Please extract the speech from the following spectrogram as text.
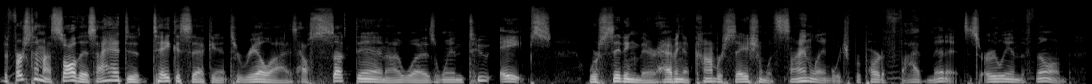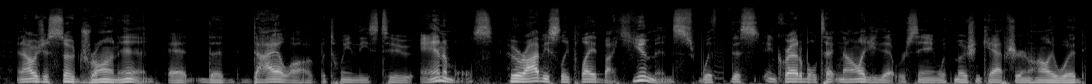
The first time I saw this, I had to take a second to realize how sucked in I was when two apes were sitting there having a conversation with sign language for part of five minutes. It's early in the film. And I was just so drawn in at the dialogue between these two animals, who are obviously played by humans with this incredible technology that we're seeing with motion capture in Hollywood.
